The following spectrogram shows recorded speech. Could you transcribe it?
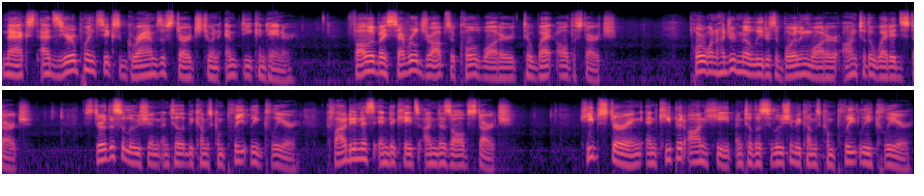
Next, add 0.6 grams of starch to an empty container, followed by several drops of cold water to wet all the starch. Pour 100 milliliters of boiling water onto the wetted starch. Stir the solution until it becomes completely clear. Cloudiness indicates undissolved starch. Keep stirring and keep it on heat until the solution becomes completely clear.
